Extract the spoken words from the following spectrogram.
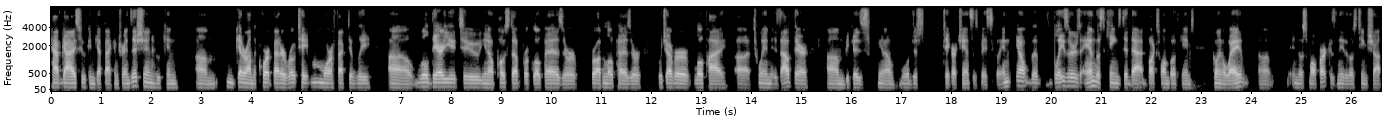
have guys who can get back in transition who can um, get around the court better rotate more effectively uh, we'll dare you to you know post up Brook Lopez or Robin Lopez or whichever Lopi uh, twin is out there um, because you know we'll just take our chances basically. And you know the Blazers and the Kings did that. Bucks won both games going away uh, in no small part because neither of those teams shot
